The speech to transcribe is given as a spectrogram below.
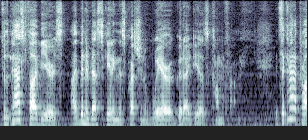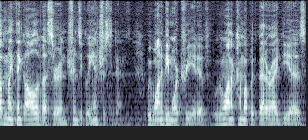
For the past five years, I've been investigating this question of where good ideas come from. It's the kind of problem I think all of us are intrinsically interested in. We want to be more creative. We want to come up with better ideas.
